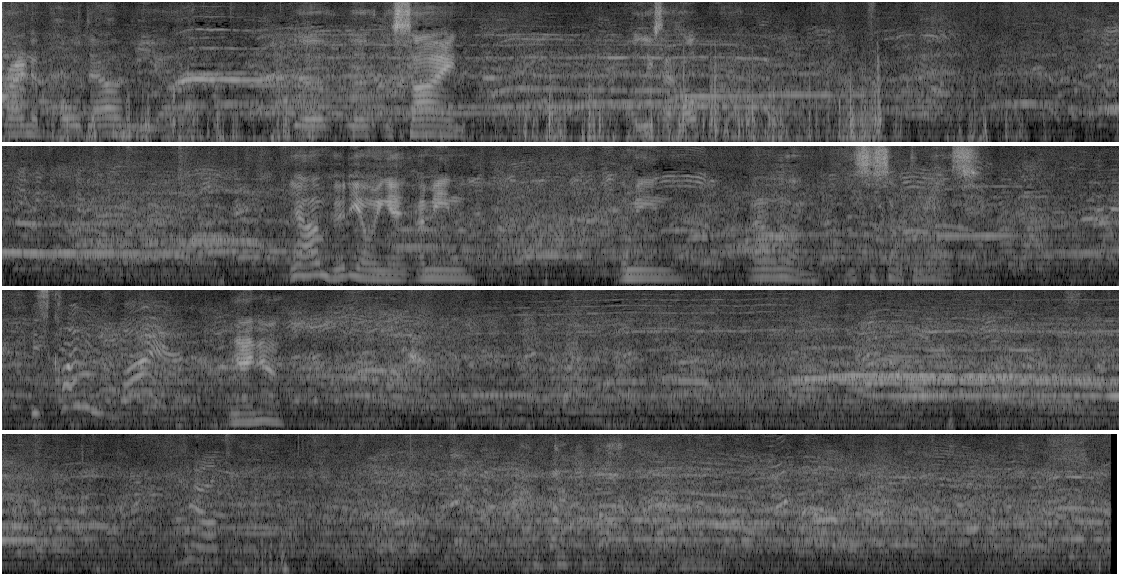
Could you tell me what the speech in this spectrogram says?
trying to pull down the uh, the, the, the sign. At least I hope. Yeah, I'm videoing it. I mean, I mean, I don't know. This is something else. He's climbing the wire. Yeah, I know. ですよね。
